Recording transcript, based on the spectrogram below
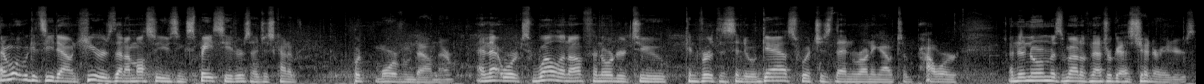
And what we can see down here is that I'm also using space heaters. I just kind of put more of them down there. And that works well enough in order to convert this into a gas, which is then running out to power an enormous amount of natural gas generators.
